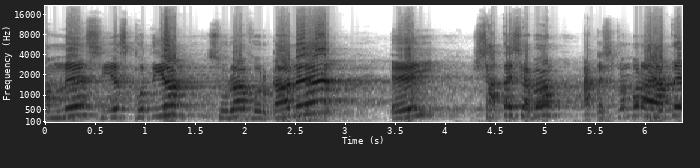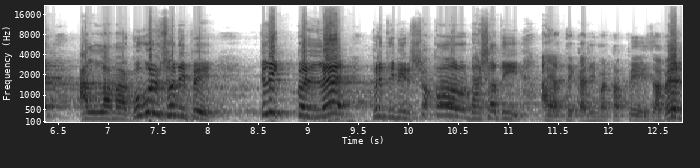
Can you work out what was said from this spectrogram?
আমনে সিএস খতিয়ান, সুরা ফুরকানের এই সাতাইশ এবং আঠাশ নম্বর আয়াতে আল্লামা গুগল শরীফে ক্লিক করলে পৃথিবীর সকল ভাষা দিয়ে আয়াতে কারিমাটা পেয়ে যাবেন।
